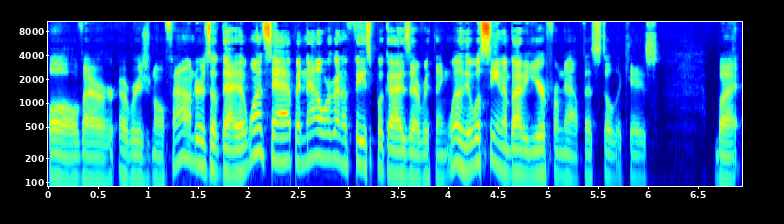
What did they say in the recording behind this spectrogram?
all of our original founders of that at WhatsApp, and now we're going to Facebookize everything. Well, we'll see in about a year from now if that's still the case. But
